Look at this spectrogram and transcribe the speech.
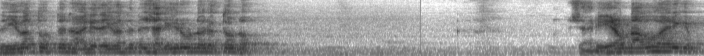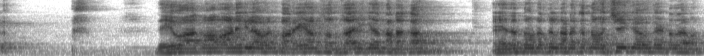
ദൈവത്വത്തിന് അല്ലെങ്കിൽ ദൈവത്തിന്റെ ശരീരമുണ്ടോ രക്തമുണ്ടോ? ശരീരം ഉണ്ടാവുമായിരിക്കും. ദൈവാത്മാവാണെങ്കിൽ അവൻ പറയാം സംസാരിക്കാം നടക്കാം. ഏതെന്തോട്ടത്തിൽ തോട്ടത്തിൽ നടക്കുന്ന ഒച്ചയൊക്കെ അവൻ കേട്ടതാണ്.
